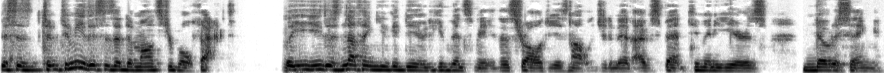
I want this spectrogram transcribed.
This is to, to me, this is a demonstrable fact. Like you, there's nothing you can do to convince me that astrology is not legitimate. I've spent too many years noticing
